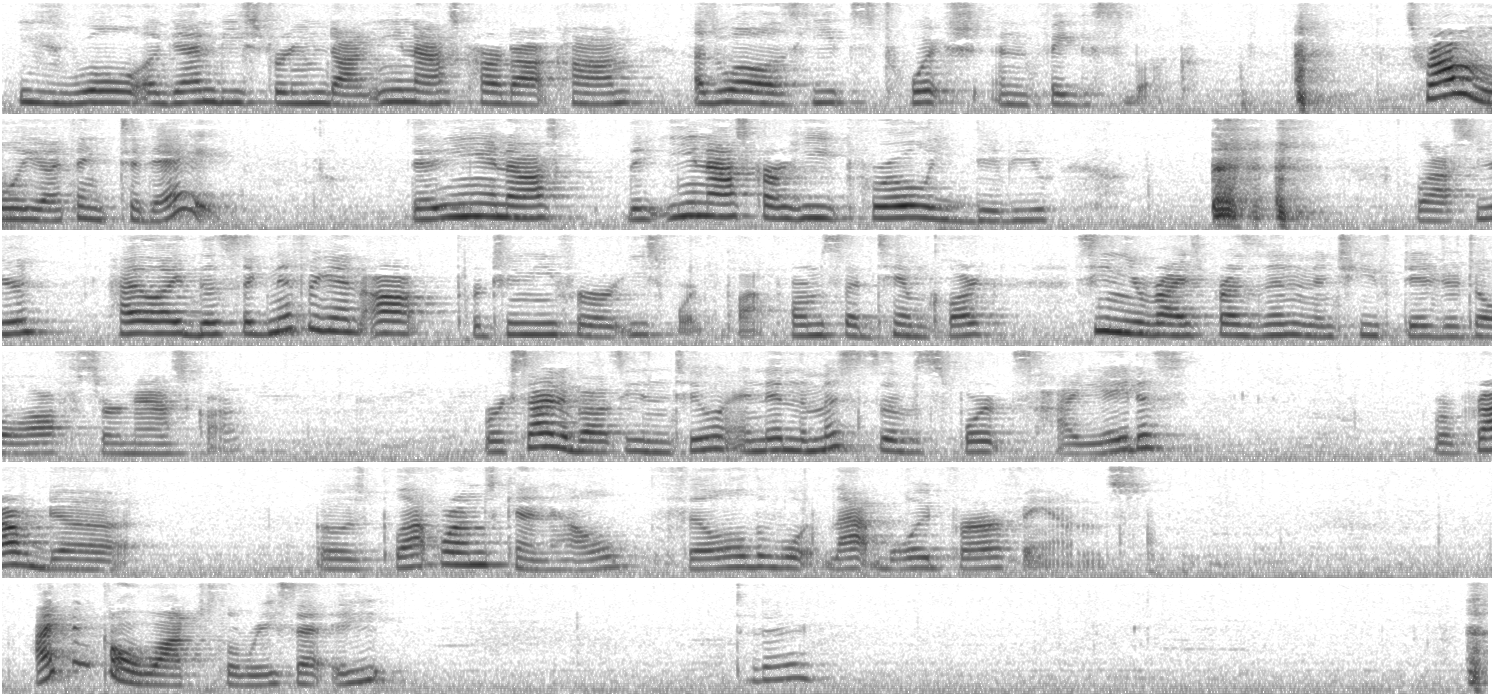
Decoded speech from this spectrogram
will again be streamed on eNASCAR.com as well as Heat's Twitch and Facebook. it's probably, I think, today. The eNASCAR, the eNASCAR Heat Pro League debut last year highlighted the significant opportunity for our esports platform, said Tim Clark, Senior Vice President and Chief Digital Officer, NASCAR. We're excited about season two, and in the midst of sports hiatus, we're proud to, those platforms can help fill the vo- that void for our fans. I think I'll watch the race at eight today.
